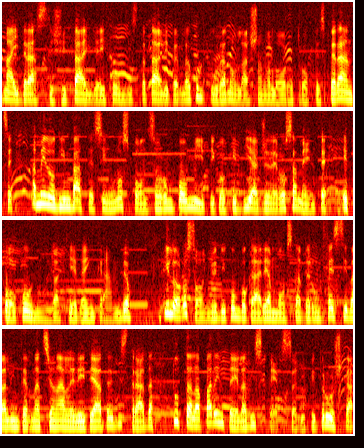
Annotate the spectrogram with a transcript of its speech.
ma i drastici tagli ai fondi statali per la cultura non lasciano loro troppe speranze, a meno di imbattersi in uno sponsor un po' mitico che dia generosamente e poco o nulla chieda in cambio. Il loro sogno è di convocare a Mosca per un festival internazionale dei teatri di strada tutta la parentela dispersa di Petrushka,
